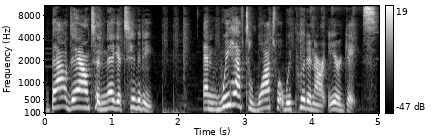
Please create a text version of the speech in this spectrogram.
bow down to negativity, and we have to watch what we put in our ear gates.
